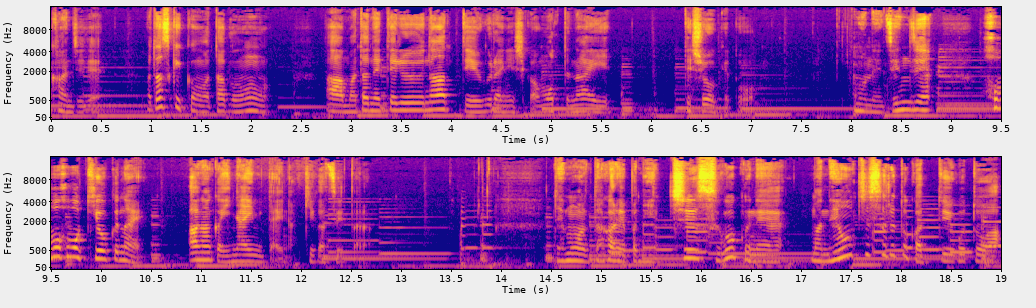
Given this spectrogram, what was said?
感じで又助君は多分ああまた寝てるなっていうぐらいにしか思ってないでしょうけどもうね全然ほぼほぼ記憶ない。あなんかいないみたいな気がついたら。でもだからやっぱ日中すごくね、まあ、寝落ちするとかっていうことは、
